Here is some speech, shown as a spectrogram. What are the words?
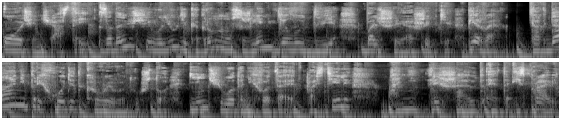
очень часто, и задающие его люди, к огромному сожалению, делают две большие ошибки. Первое. Когда они приходят к выводу, что им чего-то не хватает в постели, они решают это исправить.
